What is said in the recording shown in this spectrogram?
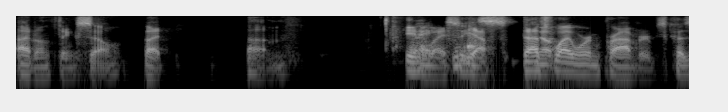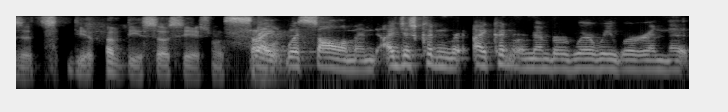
I don't think so, but, um, Anyway, so yes. yes, that's Yep. why we're in Proverbs, because it's the, of the association with Solomon. Right, Solomon. with Solomon. I just couldn't, re- I couldn't remember where we were in the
